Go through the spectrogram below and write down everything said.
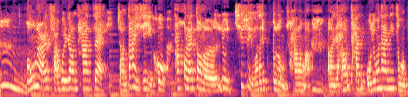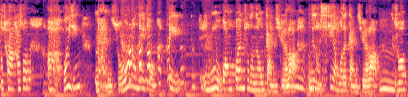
嗯，从而才会让他在长大一些以后，他后来到了六七岁以后，他就不怎么穿了嘛，嗯，然后他我就问他你怎么不穿？他说啊，我已经满足了那种被 目光关注的那种感觉了，那种羡慕的感觉了，嗯他说。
